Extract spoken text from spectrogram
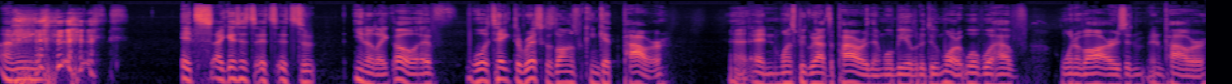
I mean, it's. I guess it's it's it's you know like oh if we'll take the risk as long as we can get power, uh, and once we grab the power, then we'll be able to do more. We'll we'll have one of ours in, in power,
